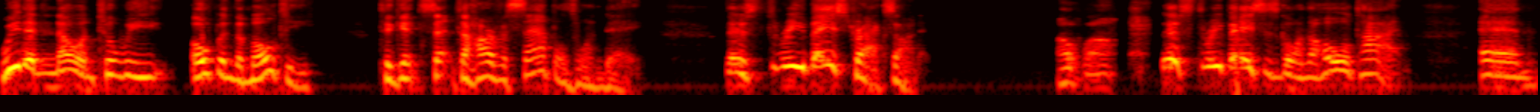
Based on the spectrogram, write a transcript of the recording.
we didn't know until we opened the multi to get sent to harvest samples one day. There's three bass tracks on it. Oh wow! There's three basses going the whole time, and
